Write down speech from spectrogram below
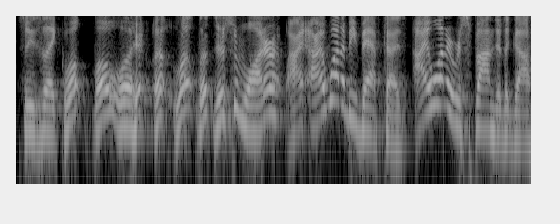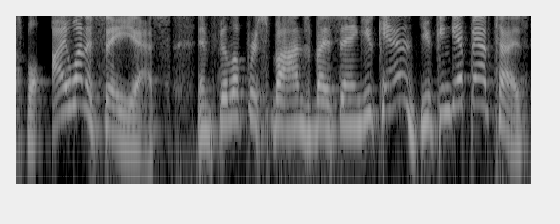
So he's like, "Well, well, well, well, there's some water. I, I want to be baptized. I want to respond to the gospel. I want to say yes." And Philip responds by saying, "You can. You can get baptized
